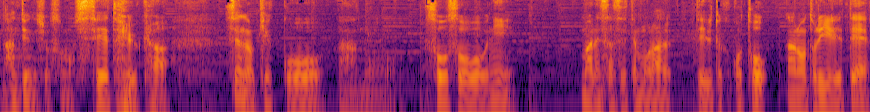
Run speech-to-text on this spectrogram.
何て言うんでしょうその姿勢というかそういうのを結構あの早々に真似させてもらっているとかこうとあの取り入れて、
